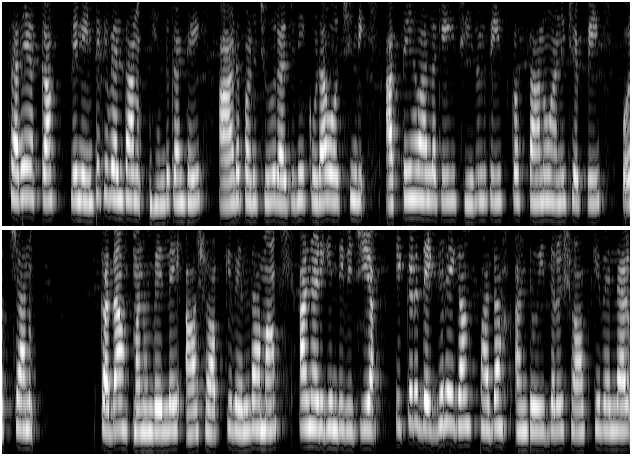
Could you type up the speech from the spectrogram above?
సరే అక్క నేను ఇంటికి వెళ్తాను. ఎందుకంటే ఆడపడుచు రజనీ కూడా వచ్చింది. అత్తయ్య వాళ్ళకి చీరలు తీసుకొస్తాను అని చెప్పి వచ్చాను. కదా మనం వెళ్ళే ఆ షాప్కి వెళ్దామా? అని అడిగింది విజయ. ఇక్కడ దగ్గరేగా పద అంటూ ఇద్దరు షాప్కి వెళ్ళారు.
